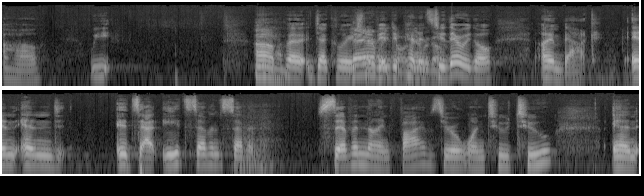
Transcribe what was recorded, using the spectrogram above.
Uh, we, we Um, have a declaration of we go, there independence too. There we go. I'm back, and and it's at 877 795 0122 and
